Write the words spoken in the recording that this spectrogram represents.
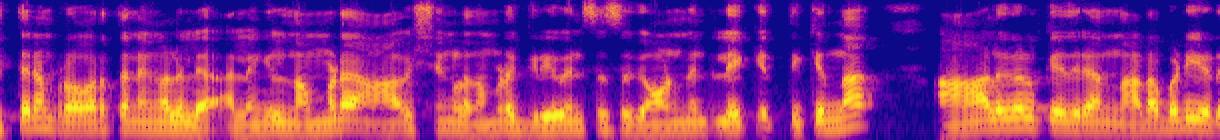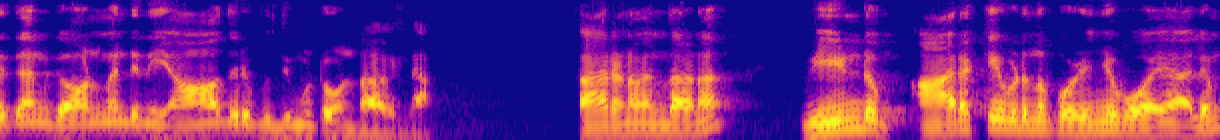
ഇത്തരം പ്രവർത്തനങ്ങളിൽ അല്ലെങ്കിൽ നമ്മുടെ ആവശ്യങ്ങൾ നമ്മുടെ ഗ്രീവൻസസ് ഗവൺമെന്റിലേക്ക് എത്തിക്കുന്ന ആളുകൾക്കെതിരെ നടപടിയെടുക്കാൻ ഗവൺമെന്റിന് യാതൊരു ബുദ്ധിമുട്ടും ഉണ്ടാവില്ല. കാരണം എന്താണ്? വീണ്ടും ആരൊക്കെ ഇവിടുന്ന് പൊഴിഞ്ഞു പോയാലും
